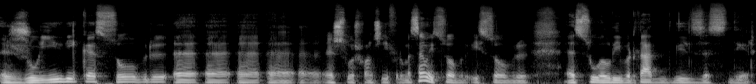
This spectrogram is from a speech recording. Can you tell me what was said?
jurídica sobre a, a, as suas fontes de informação e sobre, e sobre a sua liberdade de lhes aceder.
